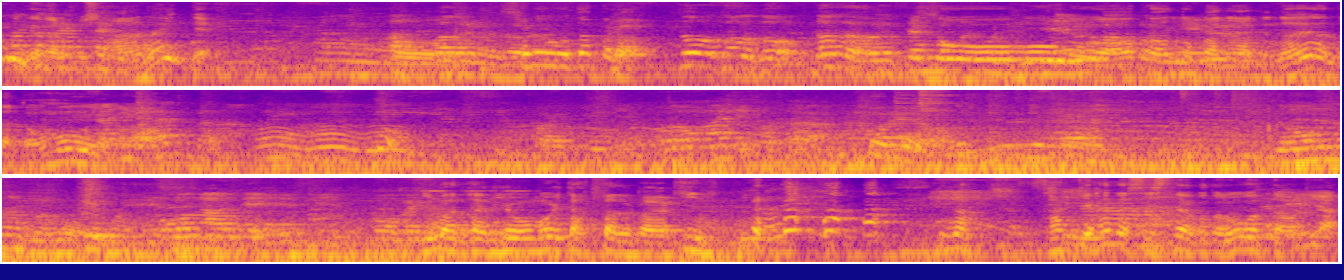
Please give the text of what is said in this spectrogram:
うんやからもうしゃあないって、うんそれをだからそうそうそう。だからそう思うのがあかんのかなって悩んだと思うんやから。うんうんうん今何を思い立ったのかが気になる。今さっき話してたことを思ったわけや。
